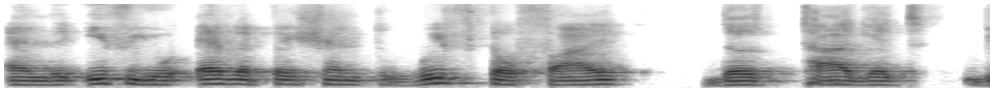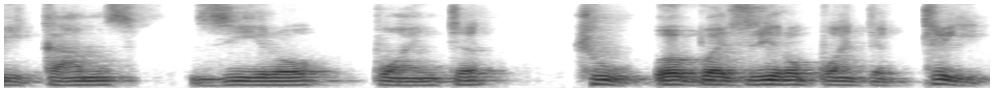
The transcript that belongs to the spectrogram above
And if you have a patient with tophi, the target becomes 0 0.2 or 0.3.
